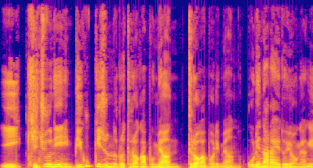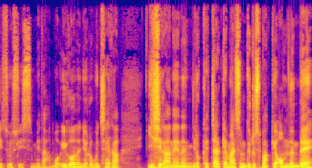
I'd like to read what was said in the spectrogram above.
이 기준이 미국 기준으로 들어가 보면 들어가 버리면 우리나라에도 영향이 있을 수 있습니다. 뭐 이거는 여러분 제가 이 시간에는 이렇게 짧게 말씀드릴 수밖에 없는데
